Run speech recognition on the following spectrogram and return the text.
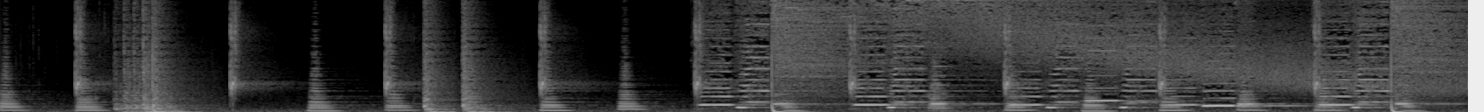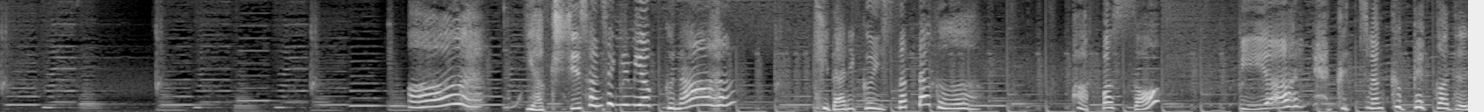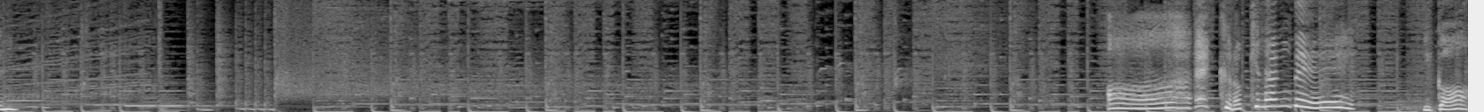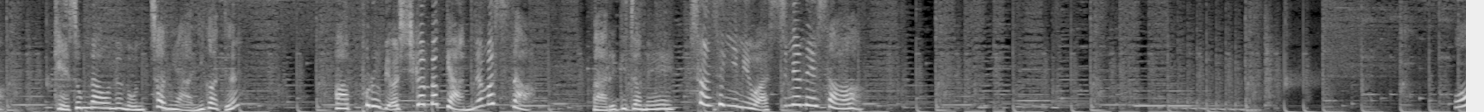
아, 역시 선생님이었구나. 기다리고 있었다고. 바빴어? 미안. 그치만 급했거든. 그렇긴 한데. 이거 계속 나오는 온천이 아니거든? 앞으로 몇 시간밖에 안 남았어. 마르기 전에 선생님이 왔으면 해서. 어?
